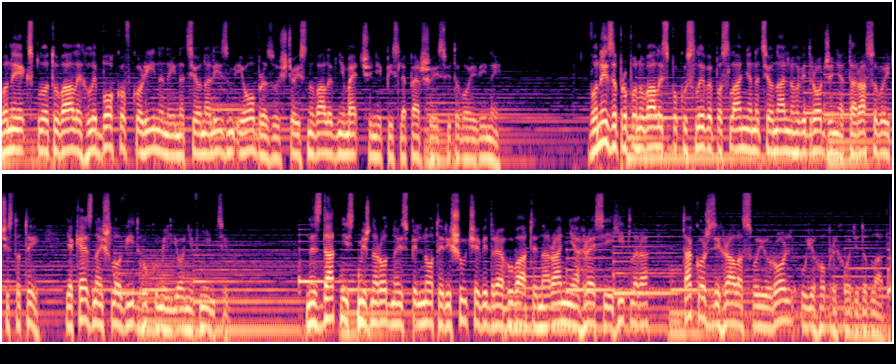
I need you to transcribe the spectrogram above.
Вони експлуатували глибоко вкорінений націоналізм і образу, що існували в Німеччині після Першої світової війни. Вони запропонували спокусливе послання національного відродження та расової чистоти, яке знайшло відгук у мільйонів німців. Нездатність міжнародної спільноти рішуче відреагувати на ранні агресії Гітлера також зіграла свою роль у його приході до влади.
